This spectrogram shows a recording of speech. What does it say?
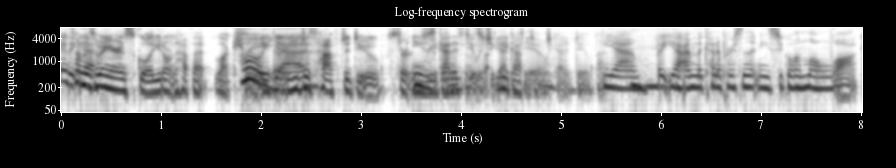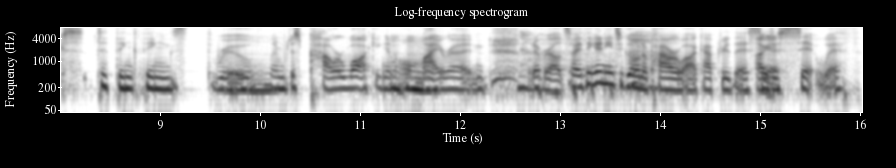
and sometimes yeah. when you're in school, you don't have that luxury. Oh, either. yeah. You just have to do certain. Things. You just got to do what you got to do. What you got to do. But. Yeah, mm-hmm. but yeah, I'm the kind of person that needs to go on long walks to think things through. Mm-hmm. I'm just power walking in mm-hmm. Elmira and whatever else. So I think I need to go on a power walk after this okay. and just sit with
